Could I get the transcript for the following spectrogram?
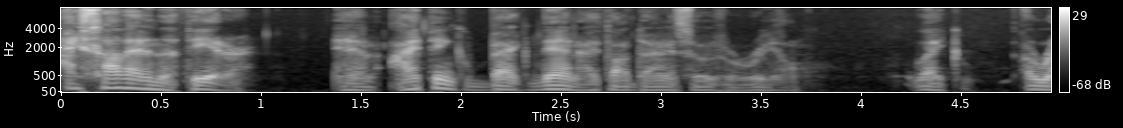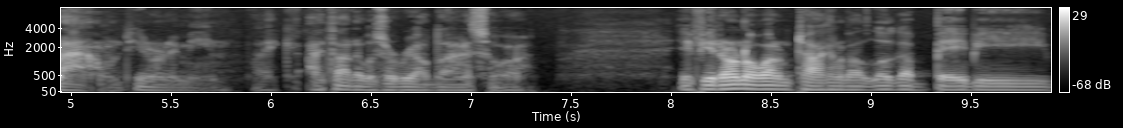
I saw that in the theater, And I think back then I thought dinosaurs were real, like around. You know what I mean? Like I thought it was a real dinosaur. If you don't know what I'm talking about, look up Baby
